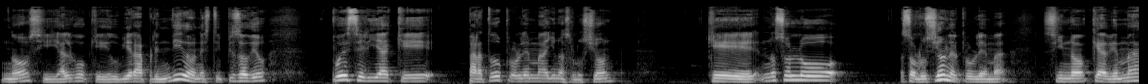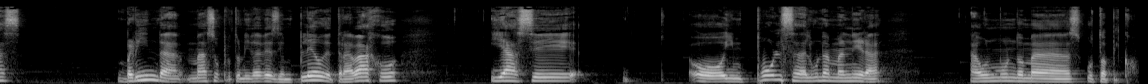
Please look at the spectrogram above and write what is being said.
¿no? Si algo que hubiera aprendido en este episodio, pues sería que para todo problema hay una solución que no solo soluciona el problema, sino que además brinda más oportunidades de empleo, de trabajo y hace o impulsa de alguna manera a un mundo más utópico.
